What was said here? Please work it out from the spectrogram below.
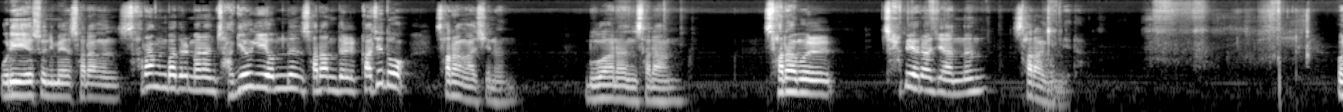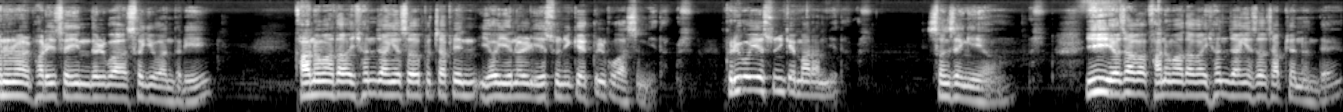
우리 예수님의 사랑은 사랑받을 만한 자격이 없는 사람들까지도 사랑하시는 무한한 사랑, 사람을 차별하지 않는 사랑입니다. 어느 날 바리새인들과 서기관들이 가늠하다 현장에서 붙잡힌 여인을 예수님께 끌고 왔습니다. 그리고 예수님께 말합니다. 선생이여, 이 여자가 가늠하다가 현장에서 잡혔는데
